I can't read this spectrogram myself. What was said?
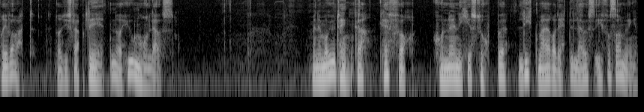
privat, når de slapp gleden og humoren løs. Men jeg må jo tenke, hvorfor kunne en ikke sluppet litt mer av dette løs i forsamlingen?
